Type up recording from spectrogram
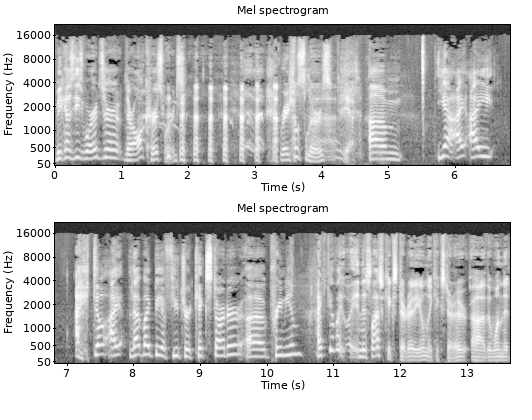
Because these words are they're all curse words, racial slurs. Yes. Yeah, I, I, I don't. I that might be a future Kickstarter uh, premium. I feel like in this last Kickstarter, the only Kickstarter, uh, the one that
